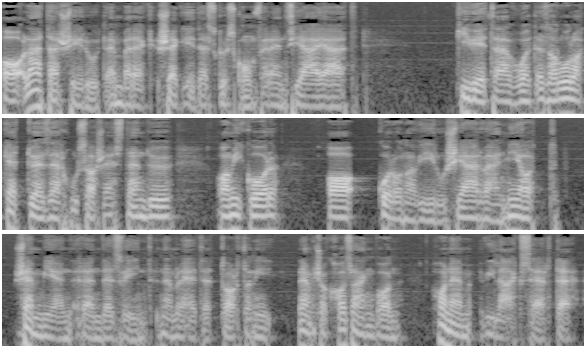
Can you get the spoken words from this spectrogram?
a látássérült emberek segédeszköz konferenciáját. Kivétel volt ez alól a 2020-as esztendő, amikor a koronavírus járvány miatt semmilyen rendezvényt nem lehetett tartani, nem csak hazánkban, hanem világszerte.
